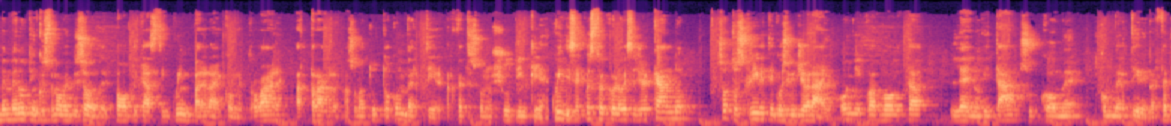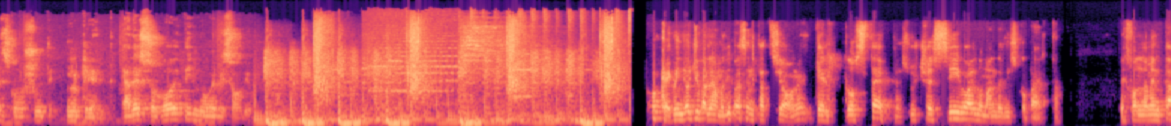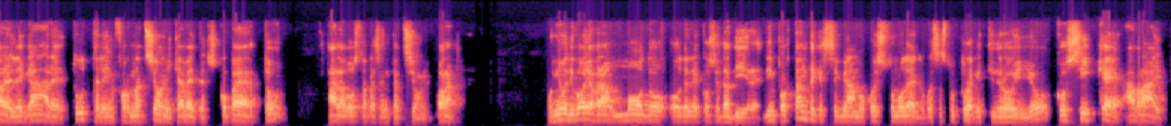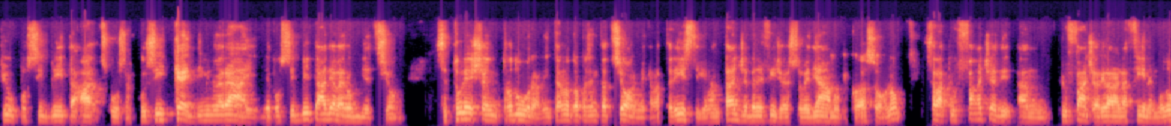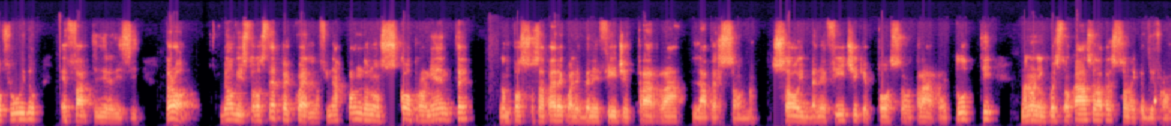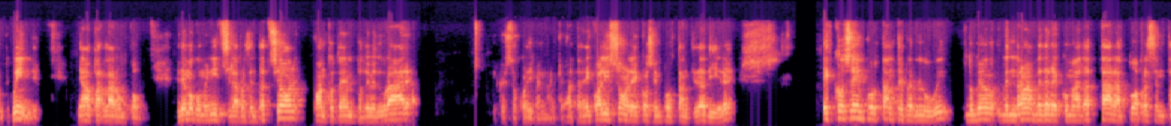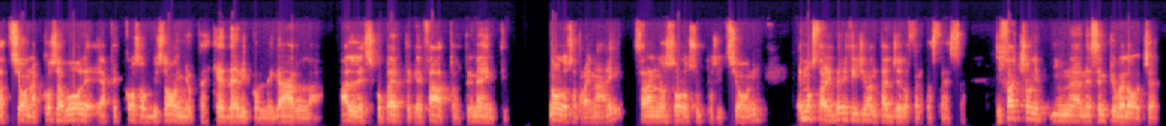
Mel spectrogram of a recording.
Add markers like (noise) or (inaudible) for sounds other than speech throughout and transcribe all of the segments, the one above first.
Benvenuti in questo nuovo episodio del podcast in cui imparerai come trovare, attrarre, ma soprattutto convertire perfetti sconosciuti in clienti. Quindi se questo è quello che stai cercando, sottoscriviti così riceverai ogni qualvolta le novità su come convertire i perfetti sconosciuti in clienti. E adesso goditi il nuovo episodio. Ok, quindi oggi parliamo di presentazione, che è lo step successivo alle domande di scoperta è fondamentale legare tutte le informazioni che avete scoperto alla vostra presentazione. Ora, ognuno di voi avrà un modo o delle cose da dire. L'importante è che seguiamo questo modello, questa struttura che ti dirò io, così che avrai più possibilità, ah, scusa, così che diminuirai le possibilità di avere obiezioni. Se tu riesci a introdurre all'interno della tua presentazione le caratteristiche, i vantaggi e benefici, adesso vediamo che cosa sono, sarà più facile, di, um, più facile arrivare alla fine in modo fluido e farti dire di sì. Però abbiamo visto, lo step è quello, fino a quando non scopro niente, non posso sapere quali benefici trarrà la persona. So i benefici che possono trarre tutti, ma non in questo caso la persona che ho di fronte. Quindi andiamo a parlare un po'. Vediamo come inizi la presentazione, quanto tempo deve durare, e questo qua dipende anche da te, e quali sono le cose importanti da dire e cos'è importante per lui. Dobbiamo, andremo a vedere come adattare la tua presentazione a cosa vuole e a che cosa ho bisogno, perché devi collegarla alle scoperte che hai fatto, altrimenti non lo saprai mai, saranno solo supposizioni, e mostrare i benefici e i vantaggi dell'offerta stessa. Ti faccio un, un esempio veloce.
